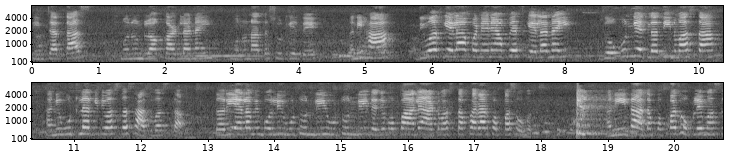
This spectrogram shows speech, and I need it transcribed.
तीन चार तास. म्हणून ब्लॉग काढला नाही. म्हणून आता शूट घेते. आणि हा दिवस गेला पण याने अभ्यास केला नाही. झोपून घेतलं तीन वाजता. आणि उठलं किती वाजता? सात वाजता. तरी याला मी बोलली उठून ली उठून ली. त्याचे पप्पा आले आठ वाजता फरार पप्पा सोबत आणि इथं आता पप्पा झोपले मस्त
